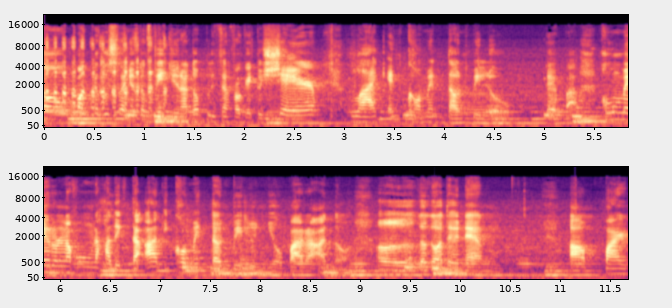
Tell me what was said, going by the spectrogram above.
So, pag nagustuhan nyo itong video na to, please don't forget to share, like, and comment down below. Diba? Kung meron akong nakaligtaan, i-comment down below nyo para ano, uh, gagawa tayo ng um, part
